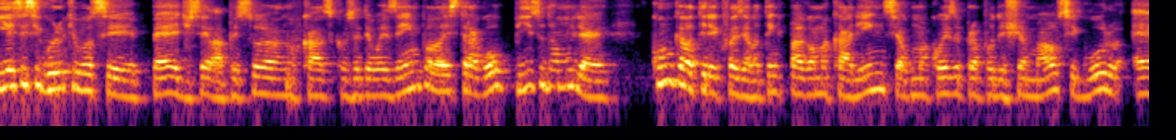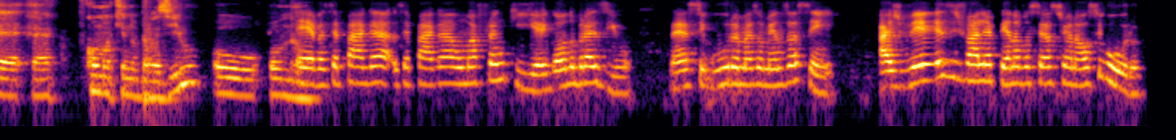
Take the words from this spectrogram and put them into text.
E esse seguro que você pede, sei lá, a pessoa, no caso que você deu o exemplo, ela estragou o piso da mulher. Como que ela teria que fazer? Ela tem que pagar uma carência, alguma coisa para poder chamar o seguro? É, é como aqui no Brasil ou, ou não? É, você paga, você paga uma franquia, igual no Brasil. Né? Seguro é mais ou menos assim. Às vezes vale a pena você acionar o seguro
